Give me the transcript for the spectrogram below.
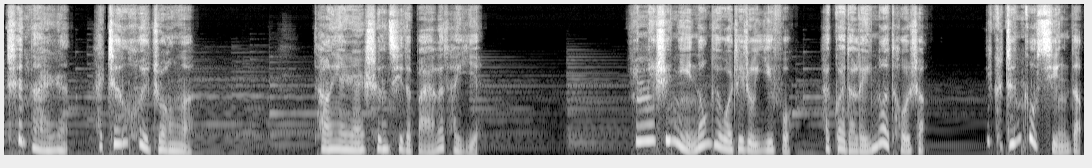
这男人还真会装啊！”唐嫣然生气的白了他一眼。明明是你弄给我这种衣服，还怪到雷诺头上，你可真够行的。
